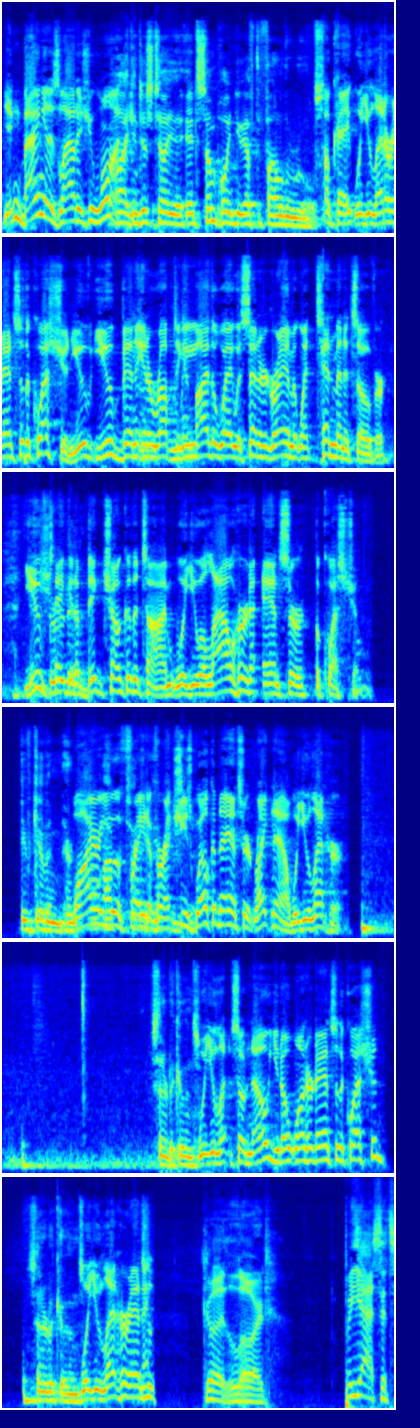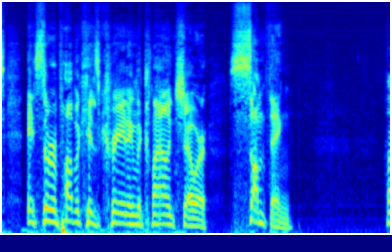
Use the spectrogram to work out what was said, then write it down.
You can bang it as loud as you want. Well, I can just tell you, at some point, you have to follow the rules. Okay, will you let her answer the question? You've you've been interrupting, and by the way, with Senator Graham, it went ten minutes over. You've sure taken a big chunk of the time. Will you allow her to answer the question? You've given her. Why are you afraid of her? She's answer. welcome to answer it right now. Will you let her? Senator Coons. Will you let? So no, you don't want her to answer the question. Senator Coons. Will you let her answer? good lord. But yes, it's it's the Republicans creating the clown show or something.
